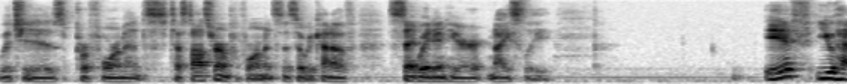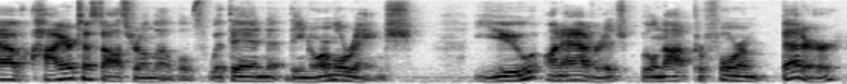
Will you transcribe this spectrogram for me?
which is performance, testosterone performance. And so we kind of segued in here nicely. If you have higher testosterone levels within the normal range, you, on average, will not perform better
